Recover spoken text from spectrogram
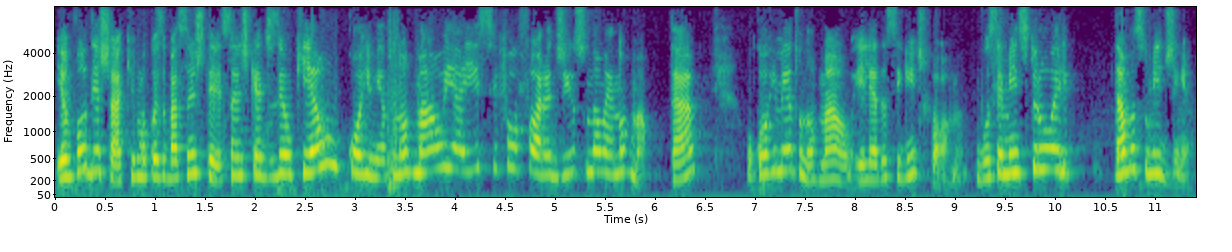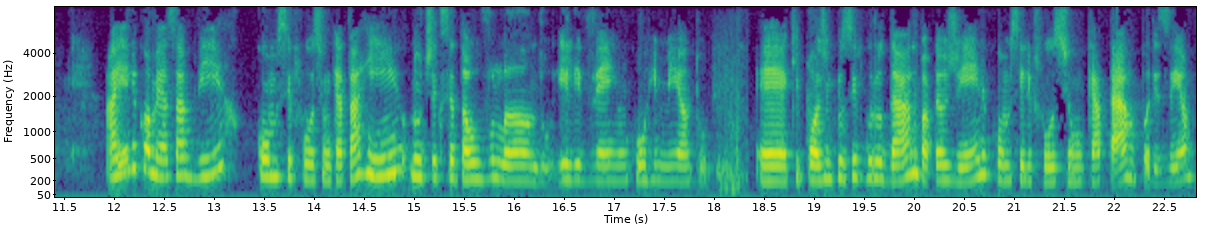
Eu vou deixar aqui uma coisa bastante interessante, quer dizer o que é um corrimento normal e aí se for fora disso não é normal, tá? O corrimento normal, ele é da seguinte forma: você menstrua, ele dá uma sumidinha. Aí ele começa a vir como se fosse um catarrinho. No dia que você está ovulando, ele vem um corrimento é, que pode, inclusive, grudar no papel higiênico, como se ele fosse um catarro, por exemplo.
